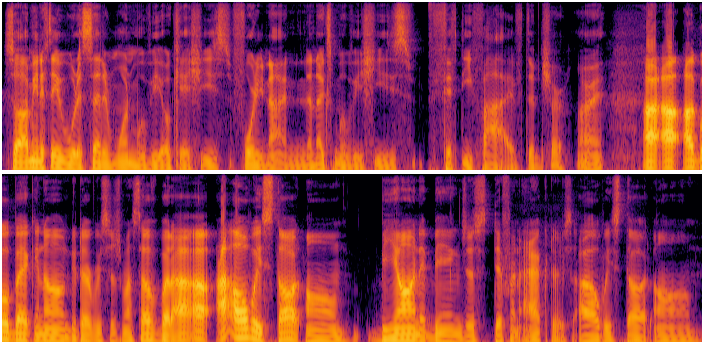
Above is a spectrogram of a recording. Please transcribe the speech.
So I mean, if they would have said in one movie, okay, she's 49, in the next movie she's 55, then sure, all right. I, I I'll go back and um do that research myself, but I, I I always thought um beyond it being just different actors, I always thought um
